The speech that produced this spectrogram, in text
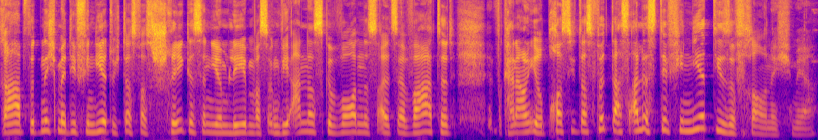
Rahab wird nicht mehr definiert durch das, was schräg ist in ihrem Leben, was irgendwie anders geworden ist als erwartet. Keine Ahnung, ihre Prosti, das wird das alles definiert diese Frau nicht mehr.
